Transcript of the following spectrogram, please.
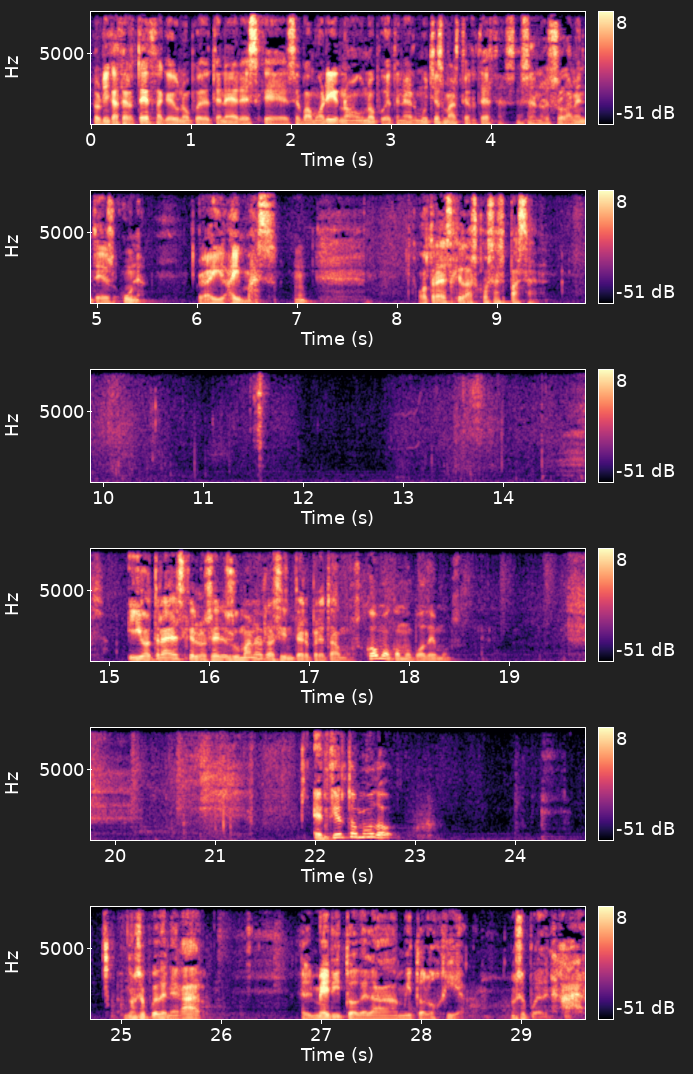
La única certeza que uno puede tener es que se va a morir, no, uno puede tener muchas más certezas. Esa no solamente es una pero hay, hay más. Otra es que las cosas pasan. Y otra es que los seres humanos las interpretamos. ¿Cómo? Como podemos. En cierto modo, no se puede negar el mérito de la mitología. No se puede negar.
